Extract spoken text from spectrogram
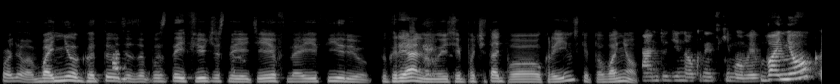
Поняла? Ваньок готується запустити фьючерсний ETF на ефірію. Так реально, ну якщо почитати по-українськи, то Ваньок. А тоді на українській мові. Ваньок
